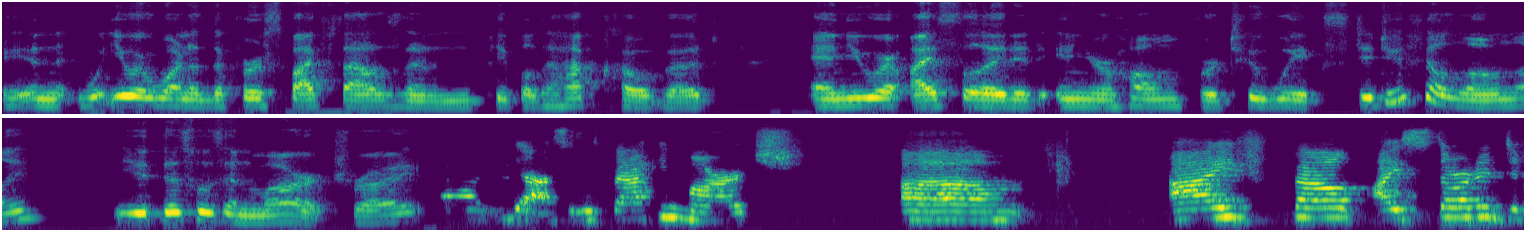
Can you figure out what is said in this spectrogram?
you were one of the first 5,000 people to have COVID and you were isolated in your home for two weeks. Did you feel lonely? You, this was in March, right? Uh, yes, it was back in March. Um, I felt I started to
